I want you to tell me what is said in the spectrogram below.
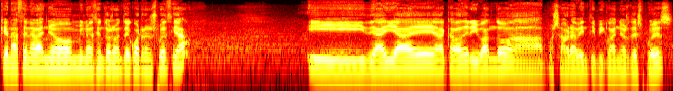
que nace en el año 1994 en Suecia y de ahí acaba derivando a, pues ahora veintipico años después,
